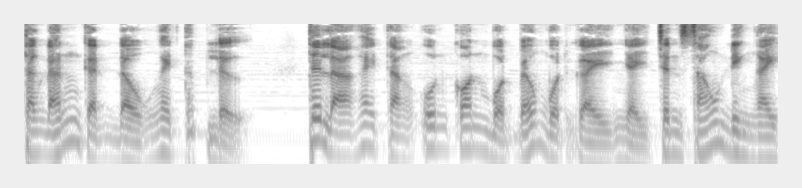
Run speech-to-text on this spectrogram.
Thằng đán gật đầu ngay tấp lự Thế là hai thằng ôn con một béo một gầy nhảy chân sáo đi ngay.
